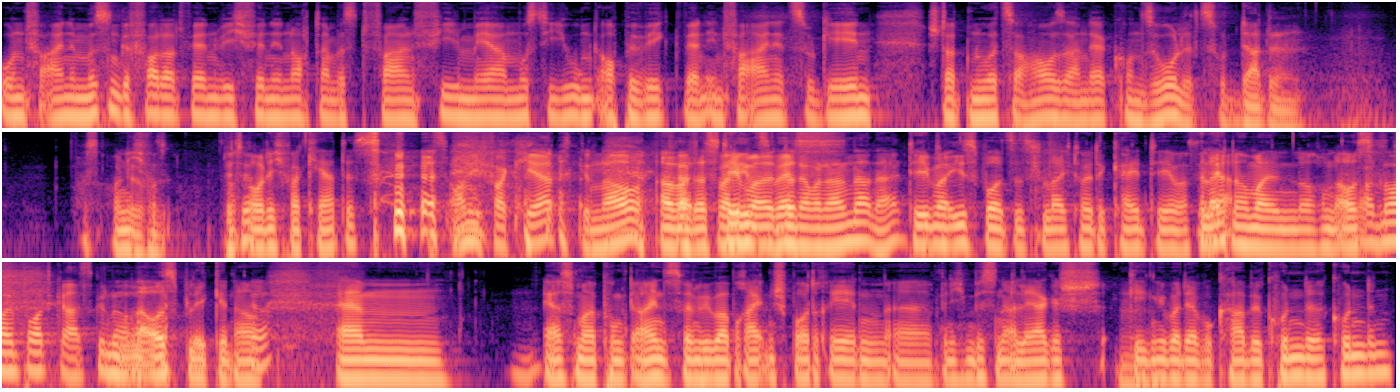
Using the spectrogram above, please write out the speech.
und Vereine müssen gefordert werden, wie ich finde, in Nordrhein-Westfalen. Viel mehr muss die Jugend auch bewegt werden, in Vereine zu gehen, statt nur zu Hause an der Konsole zu daddeln. Was auch nicht, was, was auch nicht verkehrt ist. ist auch nicht verkehrt, genau. Aber das Thema, das Thema E-Sports ist vielleicht heute kein Thema. Vielleicht ja. nochmal noch ein Aus, neuen Podcast, genau. Ein Ausblick, genau. Ja. Ähm, Erstmal Punkt eins, wenn wir über Breitensport reden, äh, bin ich ein bisschen allergisch mhm. gegenüber der Vokabel Kunde, Kunden,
